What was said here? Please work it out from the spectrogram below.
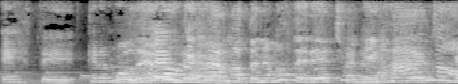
este queremos que Podemos lo quejarnos, tenemos derecho a Tenemos derecho a quejarnos.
